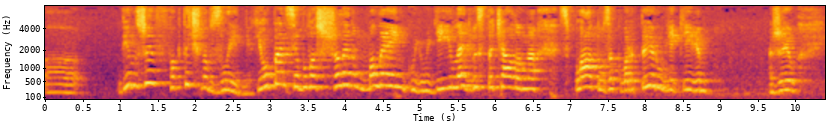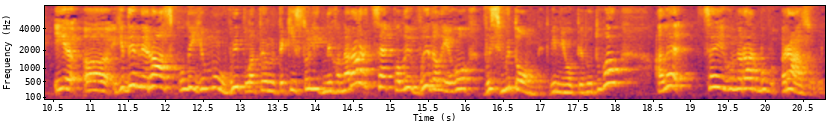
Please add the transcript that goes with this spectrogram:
Е, Він жив фактично в злиднях. Його пенсія була шалено маленькою, їй ледь вистачало на сплату за квартиру, в якій він жив. І е, єдиний раз, коли йому виплатили такий солідний гонорар, це коли видали його восьмитомник. Він його підготував, але цей гонорар був разовий.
